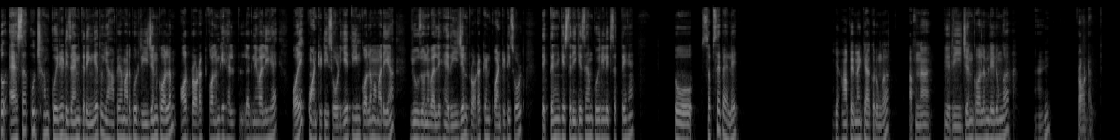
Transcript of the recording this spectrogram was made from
तो ऐसा कुछ हम क्वेरी डिज़ाइन करेंगे तो यहाँ पे हमारे को रीजन कॉलम और प्रोडक्ट कॉलम की हेल्प लगने वाली है और एक क्वांटिटी सोल्ड ये तीन कॉलम हमारे यहाँ यूज़ होने वाले हैं। Region product and quantity sold देखते हैं किस तरीके से हम क्वेरी लिख सकते हैं। तो सबसे पहले यहाँ पे मैं क्या करूँगा? अपना रीजन कॉलम ले लूँगा एंड प्रोडक्ट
